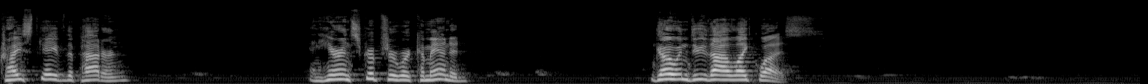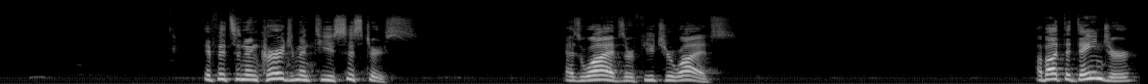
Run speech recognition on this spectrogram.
Christ gave the pattern. And here in Scripture, we're commanded go and do thou likewise. If it's an encouragement to you, sisters, as wives or future wives, about the danger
